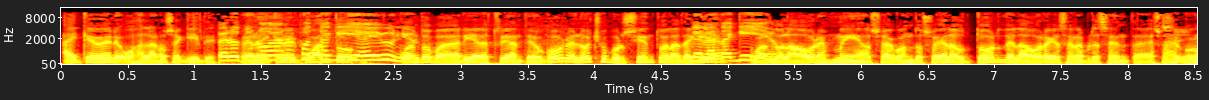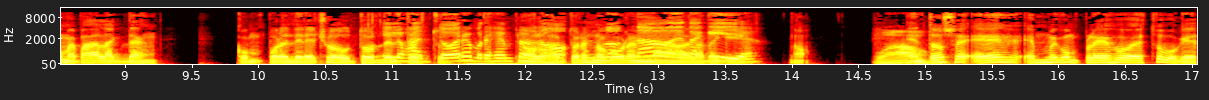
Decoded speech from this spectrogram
Hay que ver, ojalá no se quite. Pero tú no hay que ver cuánto, taquilla, cuánto pagaría el estudiante. Yo cobro el 8% de la, taquilla taquilla. cuando la obra es mía, o sea, cuando soy el autor de la obra que se representa. Eso Sí. es algo que me paga la ACDAN con- por el derecho de autor Y del los texto. actores, por ejemplo, no, no, los actores no, cobran nada, de de la taquilla. Wow. Entonces es, es muy complejo esto porque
